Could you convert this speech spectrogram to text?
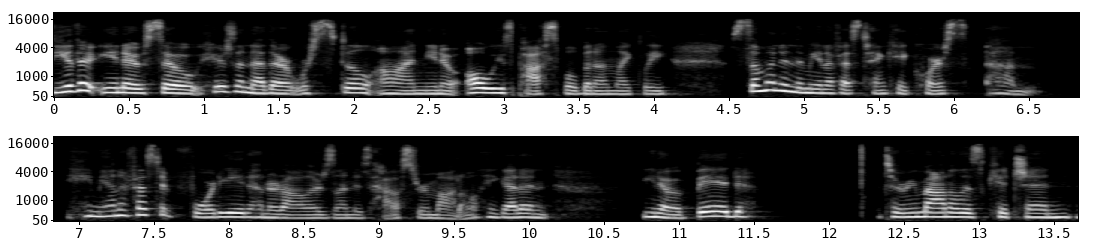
The other, you know, so here's another, we're still on, you know, always possible but unlikely. Someone in the Manifest 10K course, um, he manifested $4,800 on his house remodel. He got an, you know, a bid to remodel his kitchen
